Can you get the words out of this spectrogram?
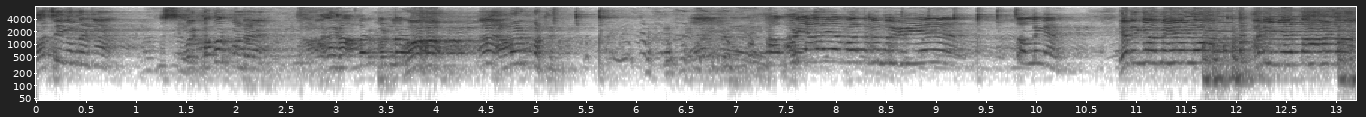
வசீகம்னா என்ன? ஒரு கவர் பண்றேன். கவர் பண்றோம் cover பண்ணு. அப்படி யாரையா பார்த்துட்டு வந்திருக்கிறீங்க? சொல்லுங்க. எடுங்க மேளம் அடிங்க தாளம்.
